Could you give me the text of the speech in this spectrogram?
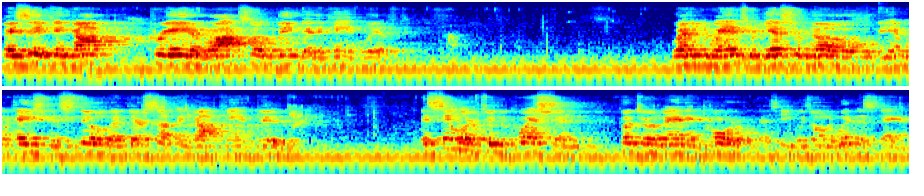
They say, can God create a rock so big that it can't lift. Whether you answer yes or no, the implication is still that there's something God can't do. It's similar to the question put to a man in court as he was on the witness stand.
